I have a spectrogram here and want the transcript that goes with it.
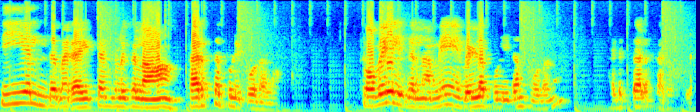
தீயல் இந்த மாதிரி ஐட்டங்களுக்கெல்லாம் கருத்த புளி போடலாம். துவையலுக்கு எல்லாமே வெள்ளை புளி தான் போடணும். அடுத்தால கருவேப்பிலை.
